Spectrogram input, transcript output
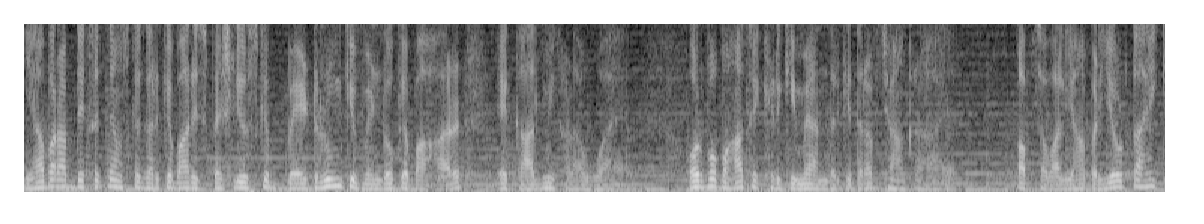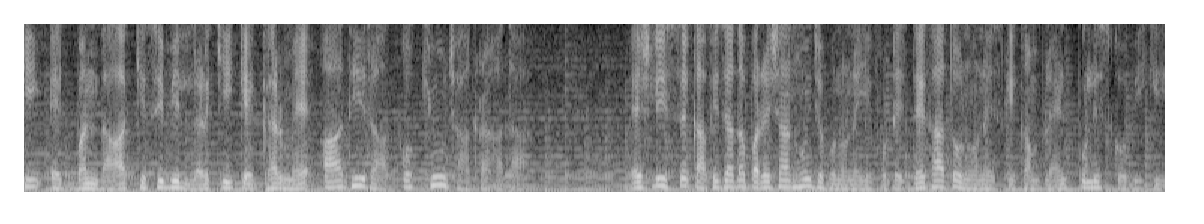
यहाँ पर आप देख सकते हैं उसके घर के बाहर स्पेशली उसके बेडरूम की विंडो के बाहर एक आदमी खड़ा हुआ है और वो वहाँ से खिड़की में अंदर की तरफ़ झाँक रहा है। अब सवाल यहाँ पर यह उठता है कि एक बंदा किसी भी लड़की के घर में आधी रात को क्यों झाँक रहा था? एशली इससे काफ़ी ज़्यादा परेशान हुई। जब उन्होंने ये फुटेज देखा तो उन्होंने इसकी कंप्लेंट पुलिस को भी की,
